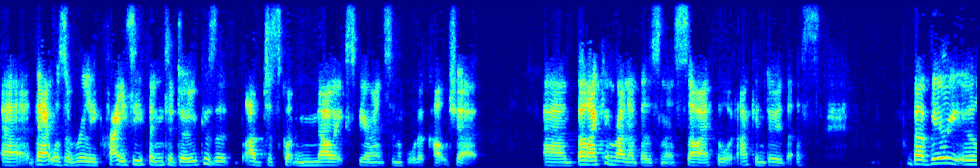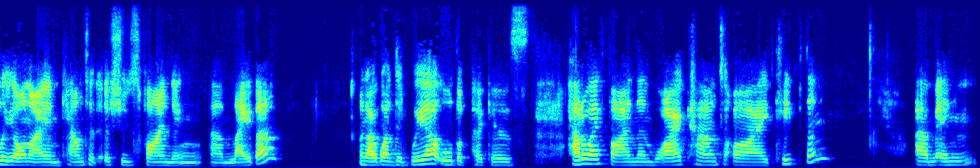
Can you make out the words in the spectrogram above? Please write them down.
uh, that was a really crazy thing to do because I've just got no experience in horticulture. Um, but I can run a business, so I thought I can do this. But very early on, I encountered issues finding um, labor. And I wondered, where are all the pickers? How do I find them? Why can't I keep them? Um, and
